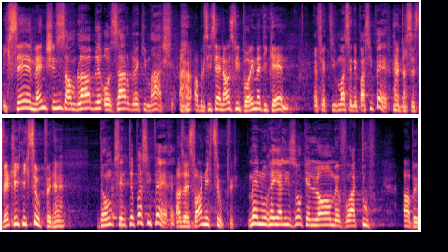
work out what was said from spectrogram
Ich sehe Menschen, semblables aux arbres qui marchent. aber sie sehen aus wie Bäume, die gehen. Effectivement, ce n'est pas super. Das ist wirklich nicht super. hä? Donc, ce n'était pas super. Also es war nicht super. Mais nous réalisons que l'homme voit tout. Aber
